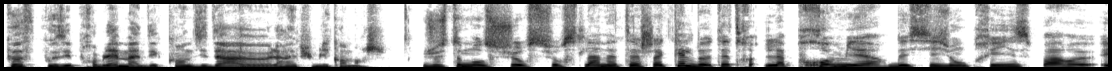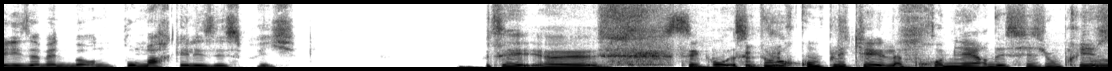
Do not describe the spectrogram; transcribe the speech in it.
peuvent poser problème à des candidats La République en marche. Justement, sur, sur cela, Natacha, quelle doit être la première décision prise par Elisabeth Borne pour marquer les esprits? Euh, c'est toujours compliqué la première décision prise.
